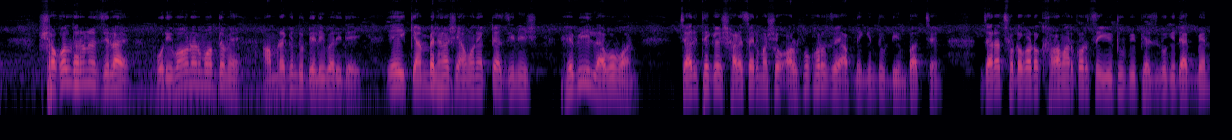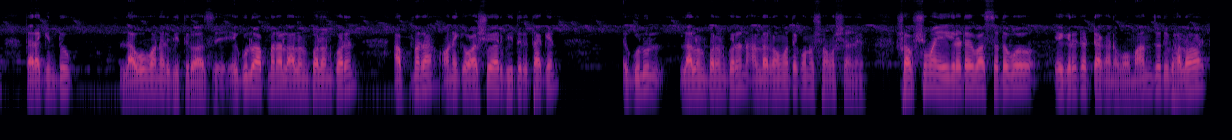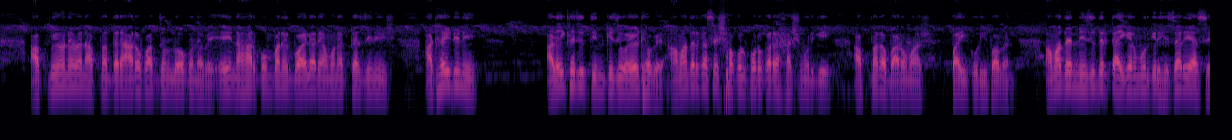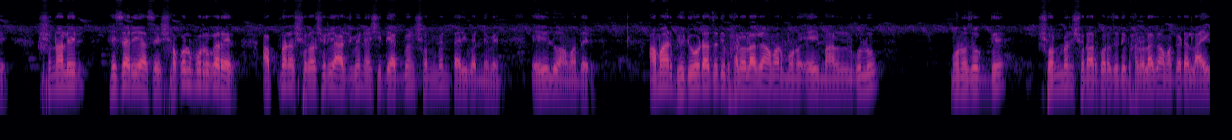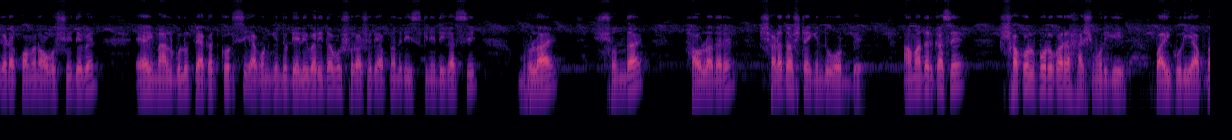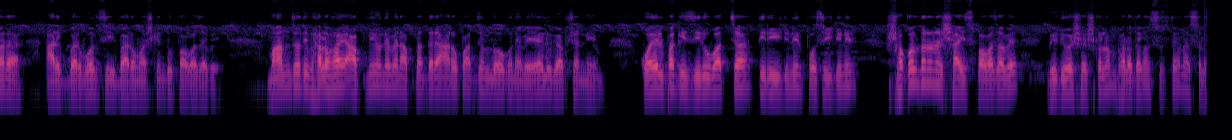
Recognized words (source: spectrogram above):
সকল ধরনের জেলায় পরিবহনের মাধ্যমে আমরা কিন্তু ডেলিভারি দেই। এই ক্যাম্বেল হাঁস এমন একটা জিনিস হেভি লাভবান। চারি থেকে সাড়ে চার মাসে অল্প খরচে আপনি কিন্তু ডিম পাচ্ছেন। যারা ছোটোখাটো খামার করছে ইউটিউবে ফেসবুকে দেখবেন, তারা কিন্তু লাভবানের ভিতরে আছে। এগুলো আপনারা লালন পালন করেন। আপনারা অনেকে অসহায়ের ভিতরে থাকেন, এগুলো লালন পালন করেন। আল্লাহ রহমতে কোনো সমস্যা নেই। সবসময় এ গ্রেডের বাচ্চা দেবো এ গ্রেডের টাকা নেব। মান যদি ভালো হয় আপনিও নেবেন, আপনার দ্বারা আরও পাঁচজন লোকও নেবে। এই নাহার কোম্পানির ব্রয়লার এমন একটা জিনিস আঠাই দিনই আড়াই কেজি, তিন কেজি ওয়েট হবে। আমাদের কাছে সকল প্রকারের হাঁস মুরগি আপনারা বারো মাস পাইকারি পাবেন। আমাদের নিজেদের টাইগার মুরগির হেসারি আছে, সোনালির হেসারি আছে, সকল প্রকারের আপনারা সরাসরি আসবেন, এসে দেখবেন, শুনবেন, তারিবার নেবেন। এই হলো আমাদের। আমার ভিডিওটা যদি ভালো লাগে, আমার মনে, এই মালগুলো মনোযোগ দিয়ে শুনবেন, শোনার পরে যদি ভালো লাগে আমাকে একটা লাইক একটা কমেন্ট অবশ্যই দেবেন। এই মালগুলো প্যাকেট করছি, এখন কিন্তু ডেলিভারি দেবো, সরাসরি আপনাদের স্ক্রিনে দেখাচ্ছি। ভোলায়, সন্ধ্যায়, হাওলাদারে সাড়ে দশটায় কিন্তু উঠবে। আমাদের কাছে সকল প্রকারের হাঁস মুরগি, পাইকুড়ি আপনারা আরেকবার বলছি, বারো মাস কিন্তু পাওয়া যাবে। মান যদি ভালো হয়, আপনিও নেবেন, আপনার দ্বারা আরও পাঁচজন লোকও নেবে। এই হলো ব্যবসার নিয়ম। কয়েল পাখি, জিরো বাচ্চা, তিরিশ দিনের, পঁচিশ দিনের সকল ধরনের সাইজ পাওয়া যাবে। ভিডিও শেষ করলাম। ভালো থাকুন সুস্থ থাকুন। আসসালাম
